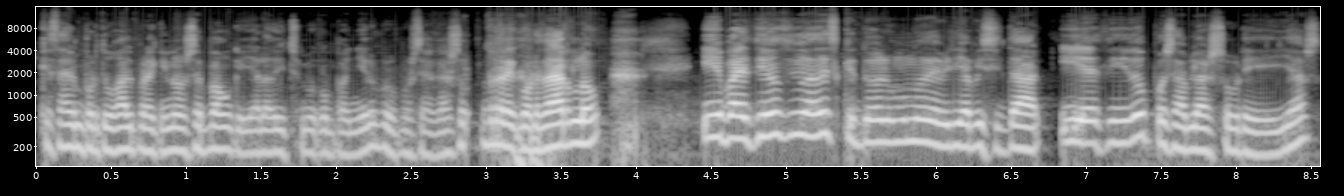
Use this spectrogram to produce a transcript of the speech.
que están en Portugal, para quien no lo sepa, aunque ya lo ha dicho mi compañero, pero por si acaso, recordarlo. y me parecieron ciudades que todo el mundo debería visitar, y he decidido pues hablar sobre ellas,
